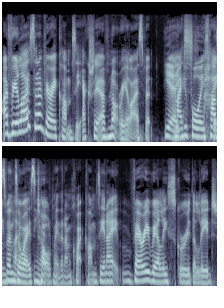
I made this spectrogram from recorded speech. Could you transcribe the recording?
I've realised that I'm very clumsy. Actually, I've not realised, but Yeah, my always husband's quite- always yeah. told me that I'm quite clumsy, and I very rarely screw the lid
